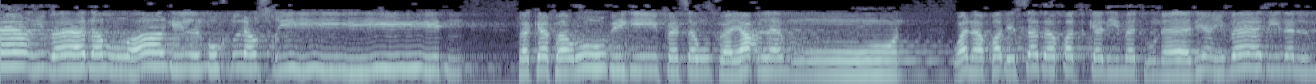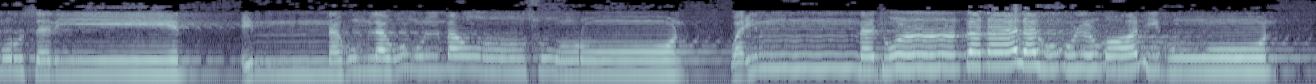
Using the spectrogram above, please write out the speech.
عباد الله المخلصين فكفروا به فسوف يعلمون ولقد سبقت كلمتنا لعبادنا المرسلين إنهم لهم المنصورون وإن جندنا لهم الغالبون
